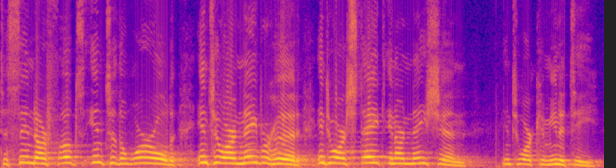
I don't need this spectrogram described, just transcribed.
to send our folks into the world, into our neighborhood, into our state, in our nation, into our community.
